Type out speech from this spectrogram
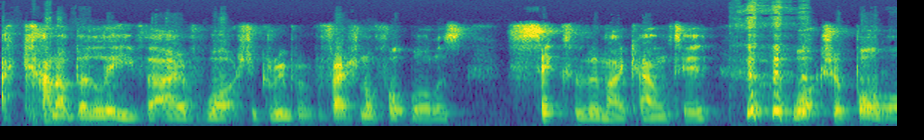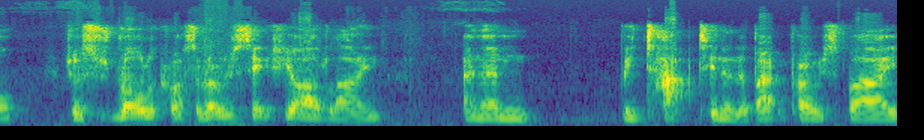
I cannot believe that I have watched a group of professional footballers, six of them I counted, watch a ball just roll across their own six yard line and then be tapped in at the back post by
